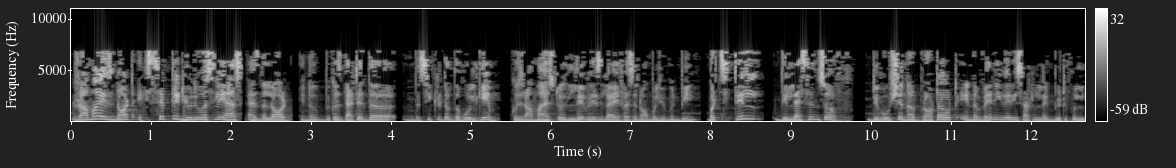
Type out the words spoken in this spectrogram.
Rama is not accepted universally as, as the Lord, you know, because that is the, the secret of the whole game. Because Rama has to live his life as a normal human being. But still, the lessons of devotion are brought out in a very, very subtle and beautiful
